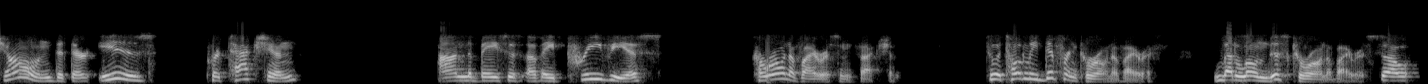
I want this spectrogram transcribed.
shown that there is protection on the basis of a previous coronavirus infection to a totally different coronavirus, let alone this coronavirus. So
